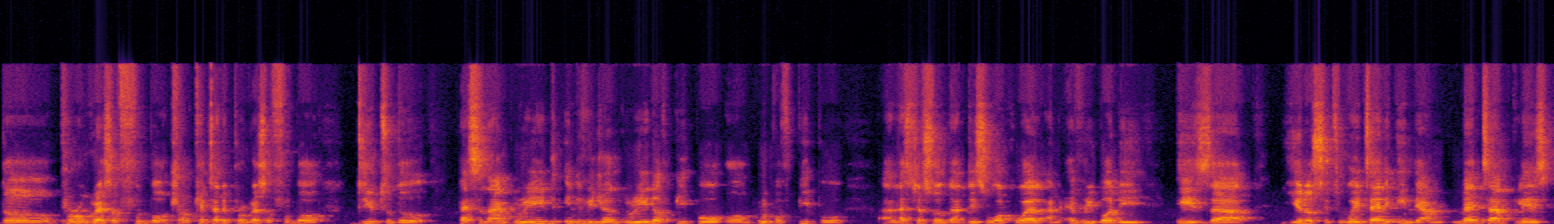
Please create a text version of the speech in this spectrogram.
the progress of football, truncated the progress of football due to the personal greed, individual greed of people or group of people. Uh, let's just hope that this work well and everybody is, uh, you know, situated in their mental place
